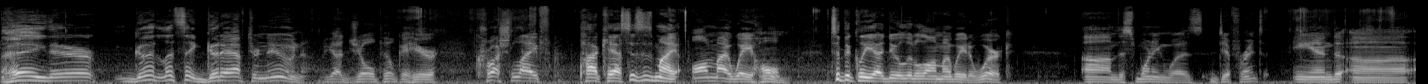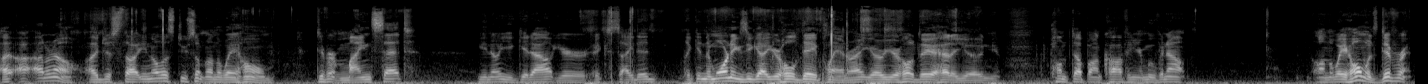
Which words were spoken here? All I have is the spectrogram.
Hey there. Good, let's say good afternoon. We got Joel Pilka here, Crush Life podcast. This is my on my way home. Typically, I do a little on my way to work. Um, this morning was different, and uh, I, I, I don't know. I just thought, you know, let's do something on the way home. Different mindset. You know, you get out, you're excited. Like in the mornings, you got your whole day planned, right? Your, your whole day ahead of you, and you're pumped up on coffee, and you're moving out. On the way home, it's different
